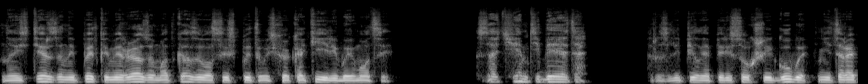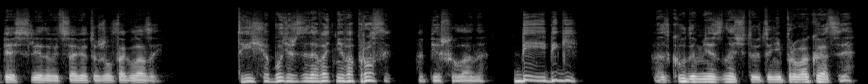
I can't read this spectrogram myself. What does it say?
Но истерзанный пытками разум отказывался испытывать хоть какие-либо эмоции. «Зачем тебе это?» Разлепил я пересохшие губы, не торопясь следовать совету желтоглазой. «Ты еще будешь задавать мне вопросы?» — опешила она. «Бей и беги!» «Откуда мне знать, что это не провокация?»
